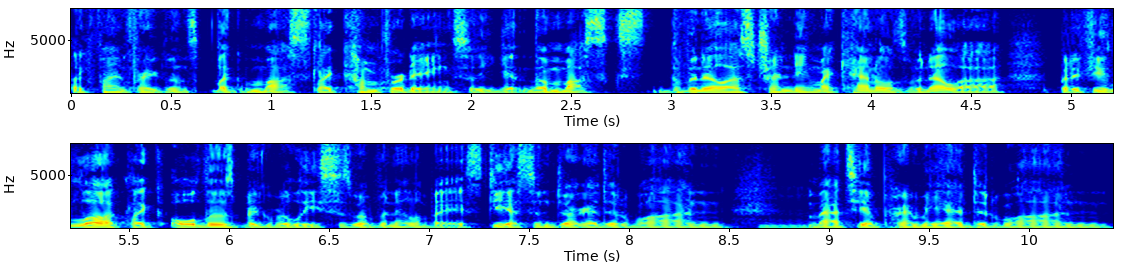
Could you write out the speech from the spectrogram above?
like fine fragrance, like musk, like comforting. So you get the musks, the vanilla is trending. My candle is vanilla. But if you look, like all those big releases were vanilla based. DS and Durga did one, mm. Matière Première did one.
